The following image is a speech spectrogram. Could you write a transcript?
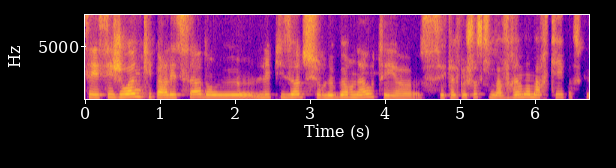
c'est Joanne qui parlait de ça dans l'épisode sur le burn-out et euh, c'est quelque chose qui m'a vraiment marqué parce que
